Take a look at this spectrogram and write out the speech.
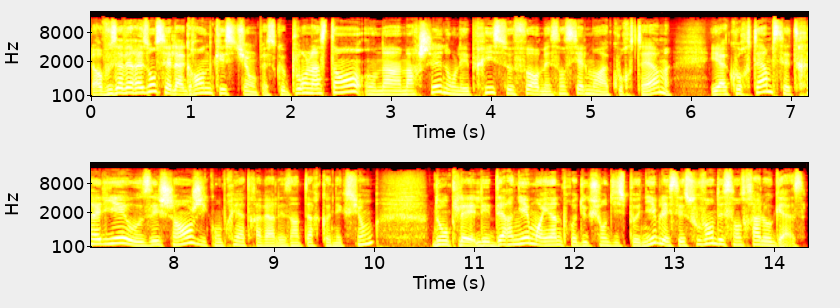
Alors vous avez raison, c'est la grande question, parce que pour l'instant, on a un marché dont les prix se forment essentiellement à court terme, et à court terme, c'est très lié aux échanges, y compris à travers les interconnexions, donc les, les derniers moyens de production disponibles, et c'est souvent des centrales au gaz.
